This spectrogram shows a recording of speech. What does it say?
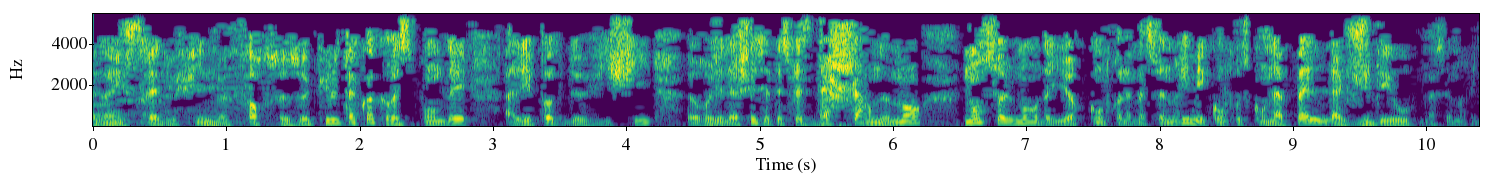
un extrait du film Forces occultes. À quoi correspondait à l'époque de Vichy, euh, Roger Daché, cette espèce d'acharnement, non seulement d'ailleurs contre la maçonnerie, mais contre ce qu'on appelle la judéo-maçonnerie?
